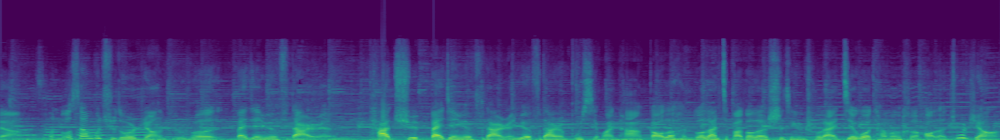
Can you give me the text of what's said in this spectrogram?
啊，很多三部曲都是这样的，比如说拜见岳父大人，他去拜见岳父大人，岳父大人不喜欢他，搞了很多乱七八糟的事情出来，结果他们和好了，就是这样。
